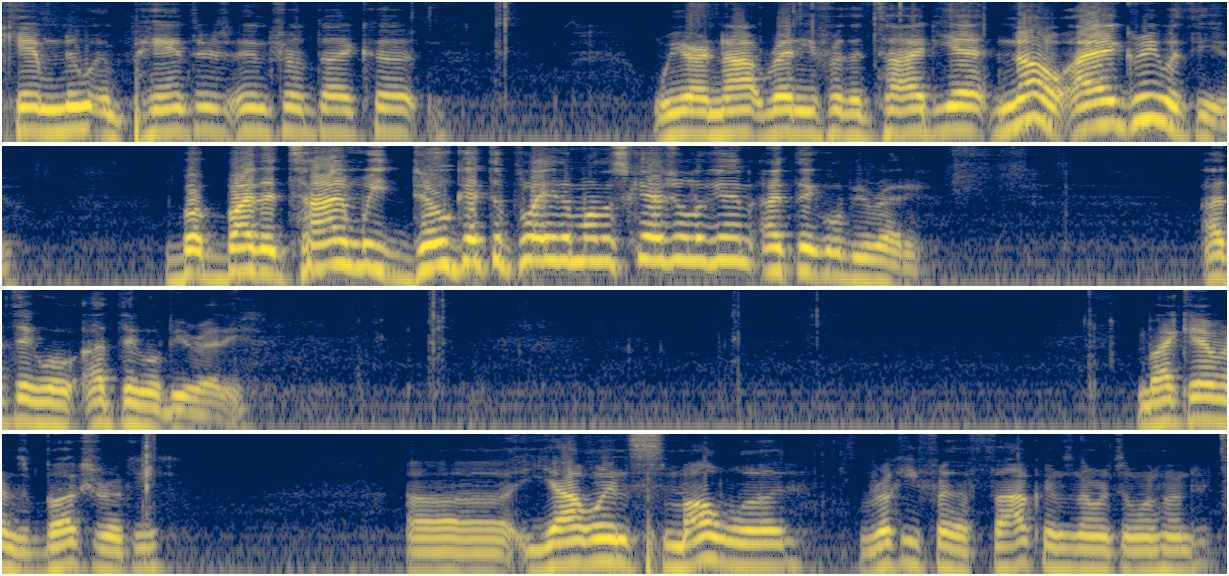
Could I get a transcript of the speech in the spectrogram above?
Cam Newton, Panthers intro die cut. We are not ready for the Tide yet. No, I agree with you. But by the time we do get to play them on the schedule again, I think we'll be ready. I think we'll I think we'll be ready. Mike Evans, Bucks rookie. Uh Yawin Smallwood, rookie for the Falcons, number to 100.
